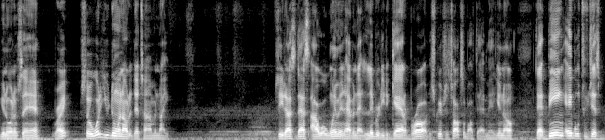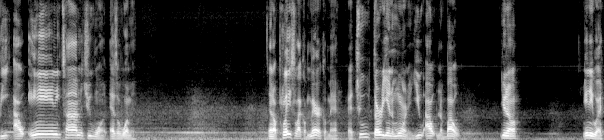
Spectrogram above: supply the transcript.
you know what I'm saying, right? So what are you doing out at that time of night? See, that's that's our women having that liberty to gad abroad. The scripture talks about that, man. You know, that being able to just be out any time that you want as a woman. In a place like America, man, at 2:30 in the morning, you out and about. You know. Anyway,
